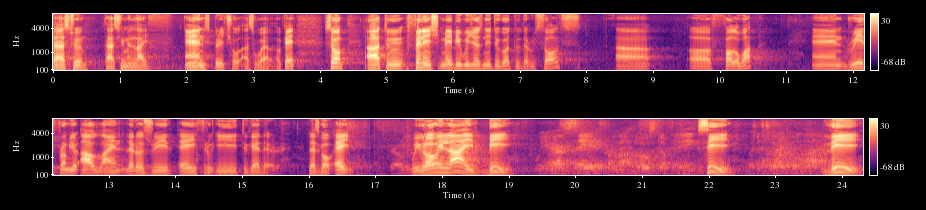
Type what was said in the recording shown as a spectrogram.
That's true. That's human life and spiritual as well. Okay? So, uh, to finish, maybe we just need to go to the results uh, of follow up and read from your outline. Let us read A through E together. Let's go. A. We grow in life. B. We are saved from a host of things. C. D.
